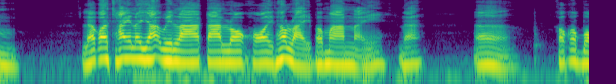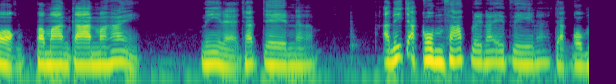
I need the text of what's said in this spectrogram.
ม แล้วก็ใช้ระยะเวลาการรอคอยเท่าไหร่ประมาณไหนนะ เออเขาก็บอกประมาณการมาให้ นี่แหละ ชัดเจนนะครับ อันนี้จากกรมทรัพย์เลยนะเอฟซีนะจากกรม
